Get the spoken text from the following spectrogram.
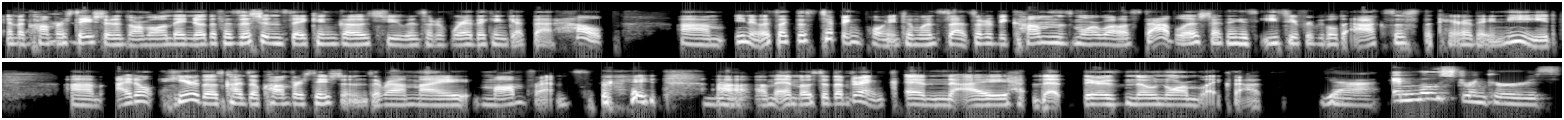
and the conversation is normal and they know the physicians they can go to and sort of where they can get that help, um, you know, it's like this tipping point. And once that sort of becomes more well established, I think it's easier for people to access the care they need. Um, I don't hear those kinds of conversations around my mom friends, right? Yeah. Um, and most of them drink, and I that there's no norm like that. Yeah. And most drinkers,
